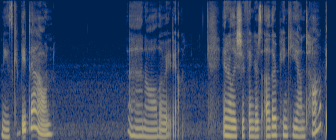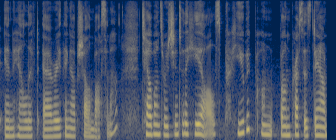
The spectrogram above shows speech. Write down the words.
Knees can be down, and all the way down. Interlace your fingers, other pinky on top. Inhale, lift everything up, Shalabhasana. Tailbones reaching to the heels. Pubic bone, bone presses down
